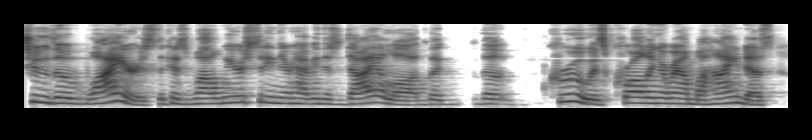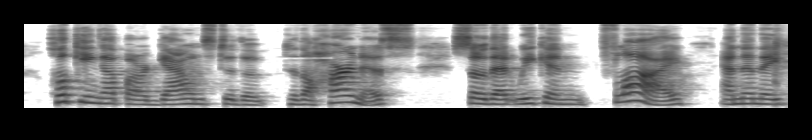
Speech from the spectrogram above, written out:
to the wires because while we were sitting there having this dialogue the the crew is crawling around behind us hooking up our gowns to the to the harness so that we can fly and then they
